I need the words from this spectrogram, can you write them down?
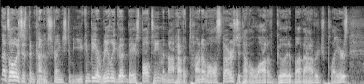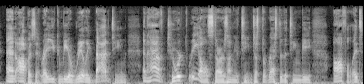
that's always just been kind of strange to me. You can be a really good baseball team and not have a ton of all stars, just have a lot of good above average players. And opposite, right? You can be a really bad team and have two or three all stars on your team, just the rest of the team be awful. It's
